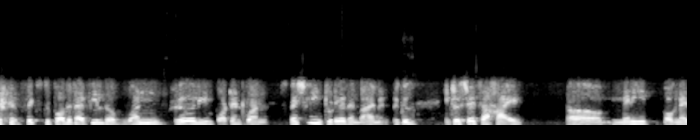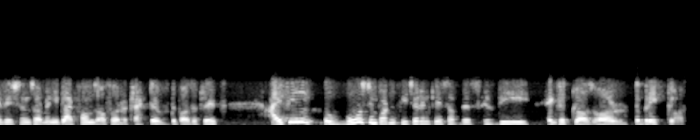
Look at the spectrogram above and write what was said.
fixed deposit, I feel the one really important one, especially in today's environment, because interest rates are high. Uh, many organizations or many platforms offer attractive deposit rates. I feel the most important feature in case of this is the exit clause or the break clause.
